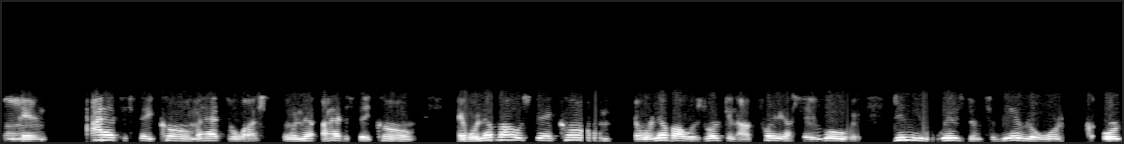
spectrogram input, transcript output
and I had to stay calm. I had to watch when I had to stay calm. And whenever I was staying calm, and whenever I was working, I prayed. I say, Lord, give me wisdom to be able to work work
